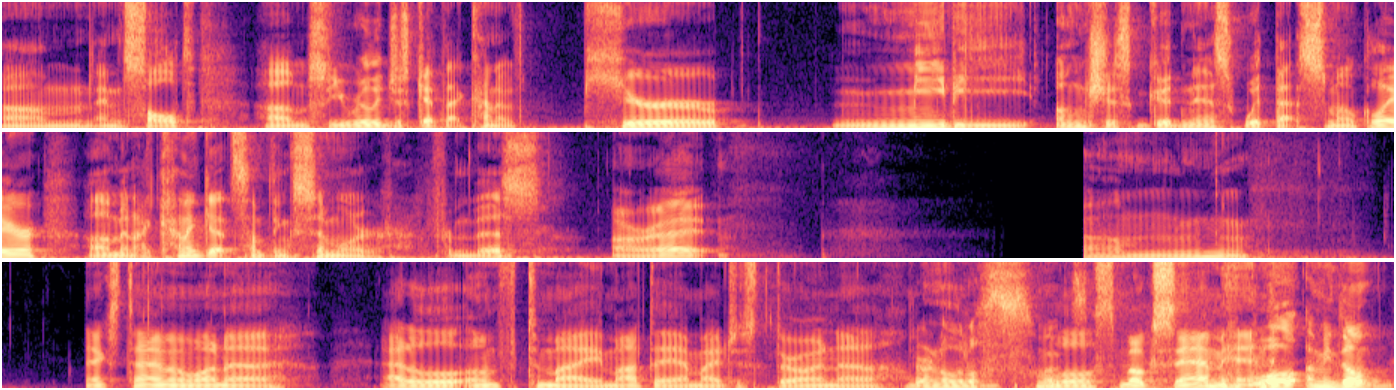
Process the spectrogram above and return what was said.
um, and salt. Um, so you really just get that kind of pure, meaty, unctuous goodness with that smoke layer. Um, and I kind of get something similar from this. All right. Um, Next time I want to add a little oomph to my mate, I might just throw in a, throwing a little a smoked little smoked salmon. well, I mean, don't.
